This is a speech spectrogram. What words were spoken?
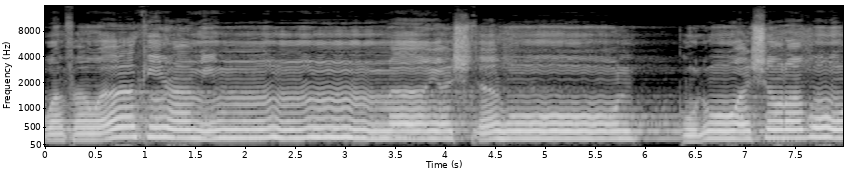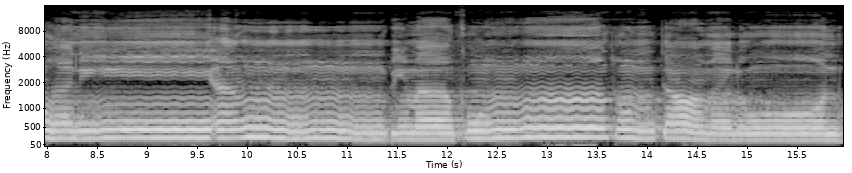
وفواكه مما يشتهون. واشربوا هنيئا بما كنتم تعملون.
